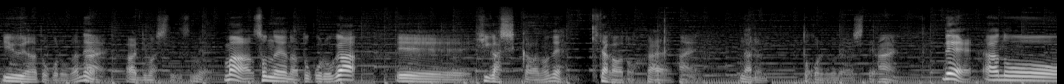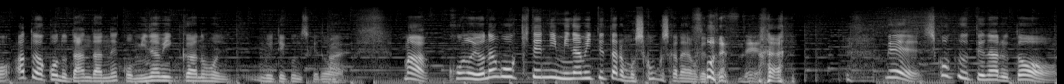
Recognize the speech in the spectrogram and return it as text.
というようなところがね、はい。ありましてですね。まあそんなようなところが、えー東側のね、北川と。はい、はいなるところでございまして、はい。で、あのーあとは今度だんだんねこう南側の方に向いていくんですけど、はい。まあこの米子を起点に南って言ったらもう四国しかないわけですよ。そうですね。で四国ってなると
